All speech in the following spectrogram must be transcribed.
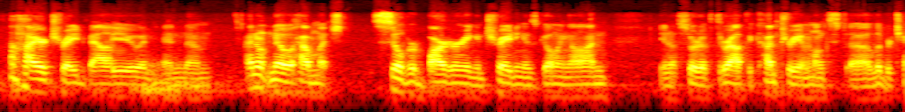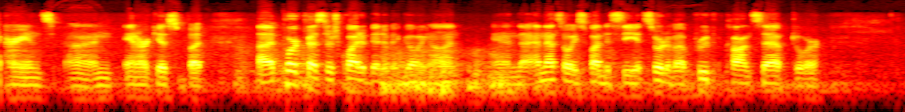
a higher trade value, and and um, I don't know how much silver bartering and trading is going on, you know, sort of throughout the country amongst uh, libertarians uh, and anarchists. But uh, at PorcFest, there's quite a bit of it going on, and uh, and that's always fun to see. It's sort of a proof of concept, or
